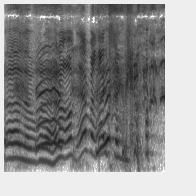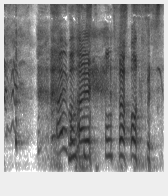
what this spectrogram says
Alter, Bruder, hör doch auf, einfach reinstecken. Mikro. Einfach rein. Aufpisten.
